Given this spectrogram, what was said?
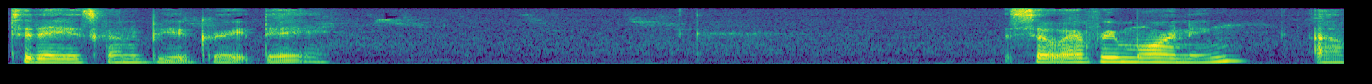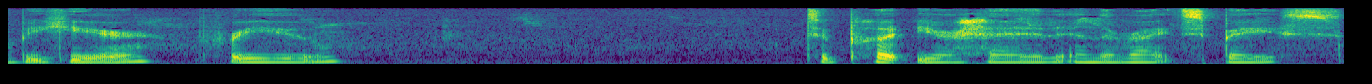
today is going to be a great day. So every morning, I'll be here for you to put your head in the right space.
